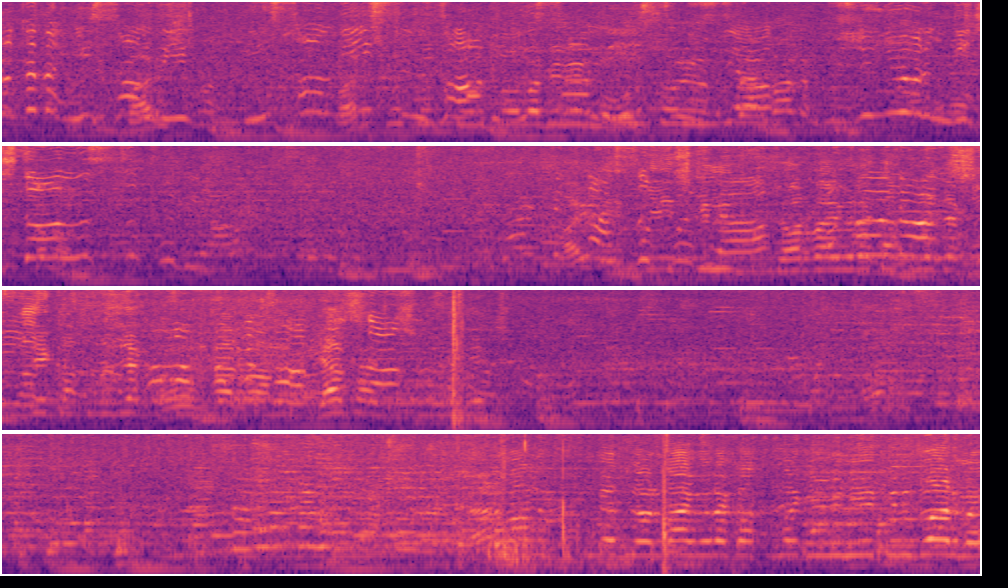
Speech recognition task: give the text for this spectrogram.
Ne kadar insan Barış- değil. İnsan barışma değilsiniz konusu abi. olabilir insan mi? Onu değilsiniz soruyoruz ya. Merve Hanım. Üzülüyorum. Vicdanınız sıfır ya. Hayır eski ya. Survivor'a katılacak, şey. size katılacak. Tamam, tamam, Gel kardeşim öyle geç. Sizin de Survivor'a katılmak gibi niyetiniz var mı?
